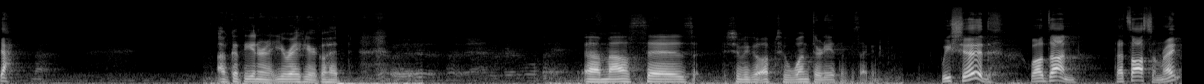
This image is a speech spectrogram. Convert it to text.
Yeah. I've got the internet. You're right here. Go ahead. Uh, Mouse says, should we go up to 130th of a second? We should. Well done. That's awesome, right?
